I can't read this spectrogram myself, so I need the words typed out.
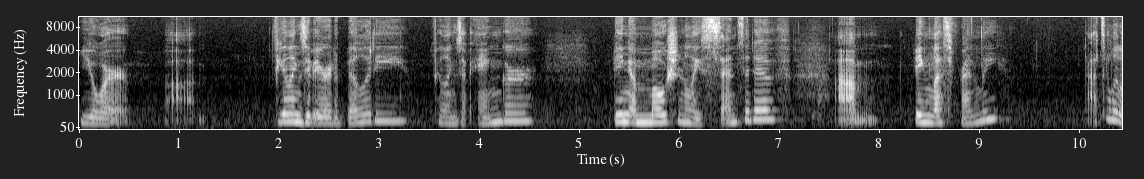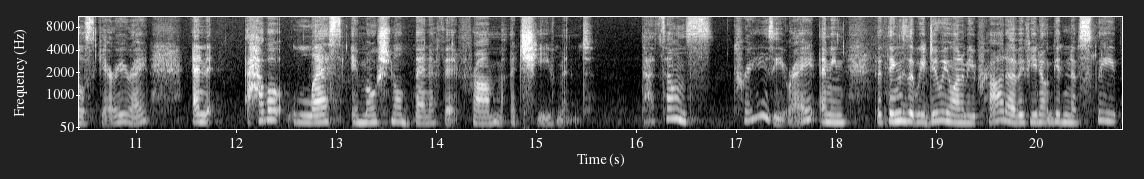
your uh, feelings of irritability, feelings of anger, being emotionally sensitive, um, being less friendly, that's a little scary, right? And how about less emotional benefit from achievement? That sounds crazy, right? I mean, the things that we do we want to be proud of, if you don't get enough sleep,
